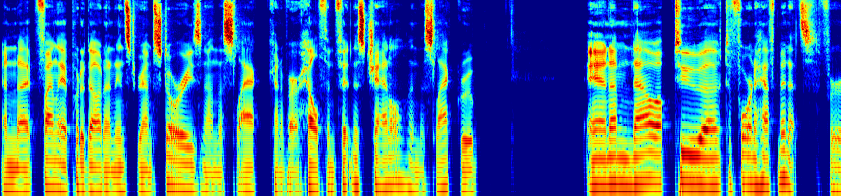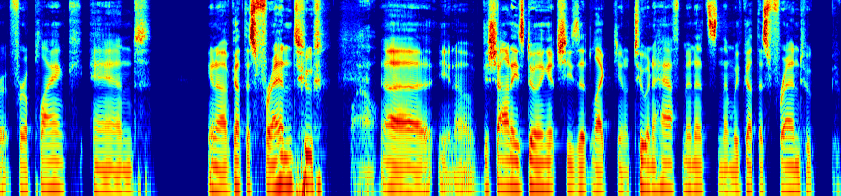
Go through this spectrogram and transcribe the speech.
And I, finally, I put it out on Instagram stories and on the Slack, kind of our health and fitness channel in the Slack group. And I'm now up to uh, to four and a half minutes for for a plank. And you know, I've got this friend who Wow. uh, you know, Kashani's doing it. She's at like, you know, two and a half minutes. And then we've got this friend who, who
